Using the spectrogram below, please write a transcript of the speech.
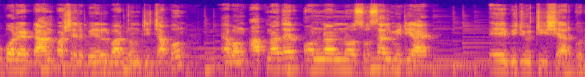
উপরের ডান পাশের বেল বাটনটি চাপুন এবং আপনাদের অন্যান্য সোশ্যাল মিডিয়ায় এই ভিডিওটি শেয়ার করুন।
